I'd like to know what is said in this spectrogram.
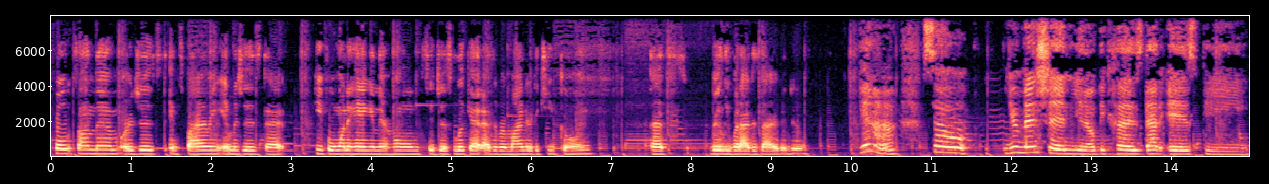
quotes on them or just inspiring images that people want to hang in their home to just look at as a reminder to keep going. That's really what I desire to do. Yeah. So you mentioned, you know, because that is the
